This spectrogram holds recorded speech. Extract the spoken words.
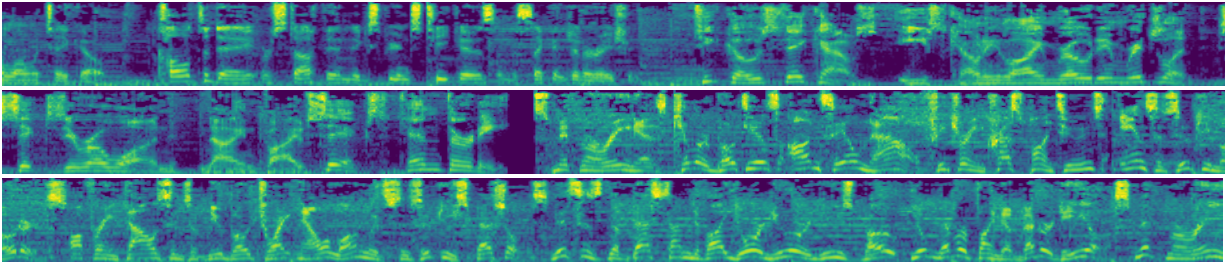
along with takeout. Call today or stop in to experience Tico's in the second generation. Tico's Steakhouse, East County Line Road in Ridgeland, 601 956 1030. Smith Marine has killer boat deals on sale now, featuring Crest pontoons and Suzuki motors, offering thousands of new boats right now along with Suzuki specials. This is the best time to buy your new or used boat. You'll never find a better deal. Smith Marine,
